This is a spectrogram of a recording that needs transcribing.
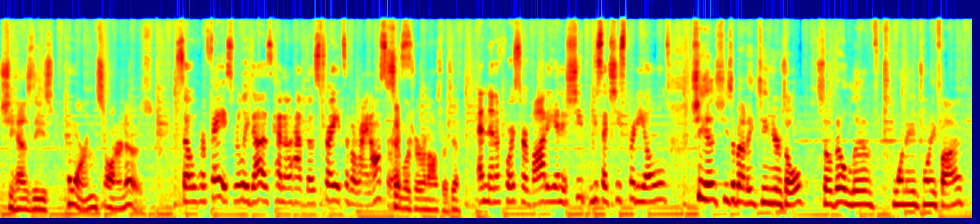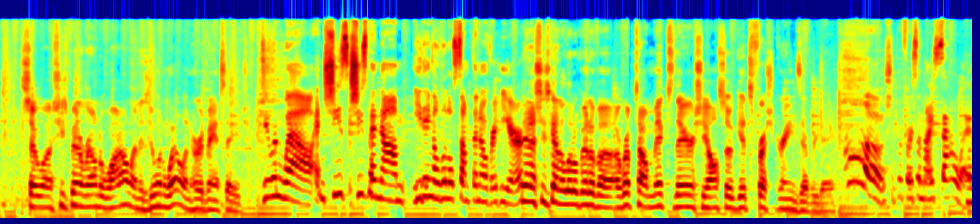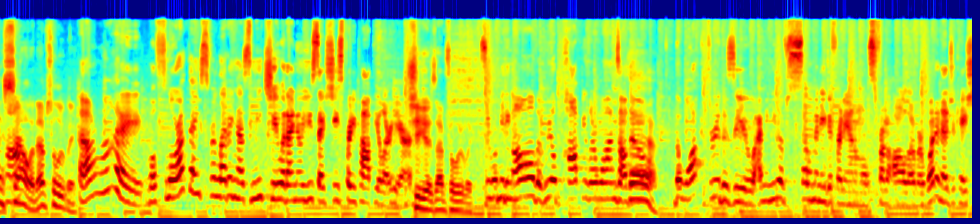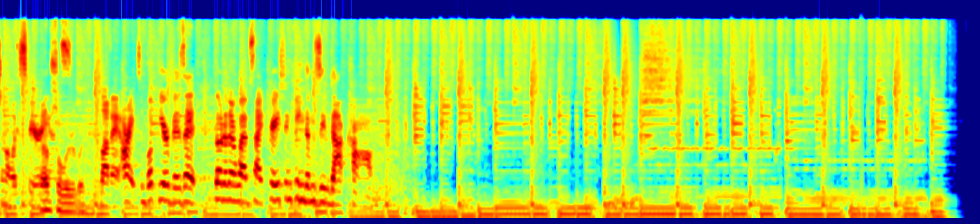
she has these horns on her nose, So her face really does kind of have those traits of a rhinoceros. similar to a rhinoceros, yeah. And then of course her body. And is she? You said she's pretty old. She is, she's about 18 years old, so they'll live 20, 25. So uh, she's been around a while and is doing well in her advanced age. Doing well. And she's she's been um, eating a little something over here. Yeah, she's got a little bit of a, a reptile mix there. She also gets fresh greens every day. Oh, she prefers a nice salad. Nice huh? salad, absolutely. All right. Well, Flora, thanks for letting us meet you. And I know you said she's pretty popular here. She is, absolutely. See, we're meeting all the real popular ones, although Yeah. the walk through the zoo, I mean, you have so many different animals from all over. What an educational experience. Absolutely. Love it. All right, to book your visit, go to their website, creationkingdomzoo.com.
